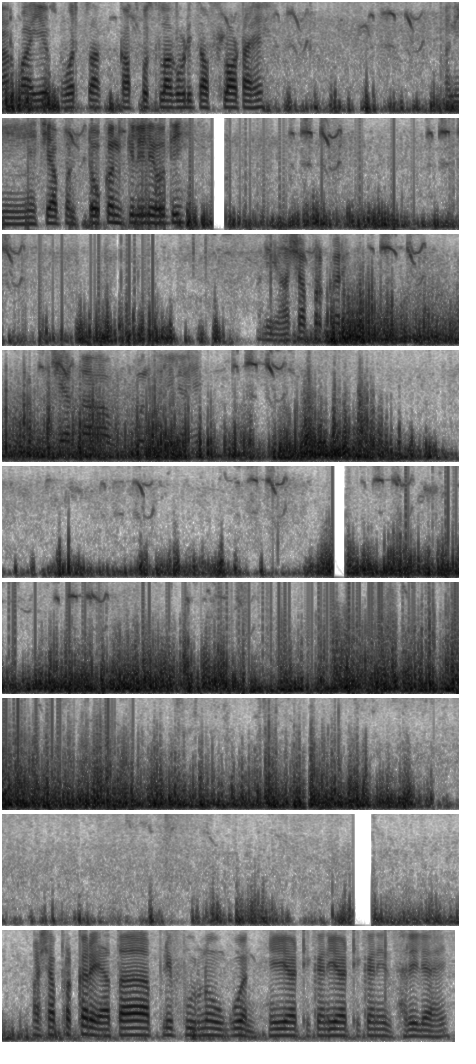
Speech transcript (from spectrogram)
चार बाय एक वरचा कापूस लागवडीचा फ्लॉट आहे. आणि याची आपण टोकन केलेली होती. आणि अशा प्रकारे याची आता उगवून झालेली आहे. अशा प्रकारे आता आपली पूर्ण उगवण हे या ठिकाणी या ठिकाणी झालेले आहे.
